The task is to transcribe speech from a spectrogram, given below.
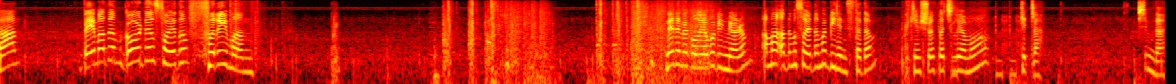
Lan. Benim adım Gordon, soyadım Freeman. Ne demek oluyor bu bilmiyorum. Ama adımı soyadımı bilin istedim. Bakayım şurası açılıyor mu? Kitle. Şimdi.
